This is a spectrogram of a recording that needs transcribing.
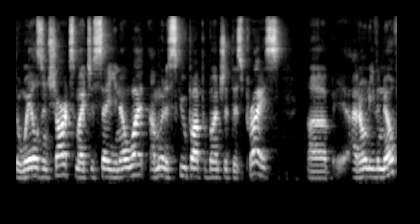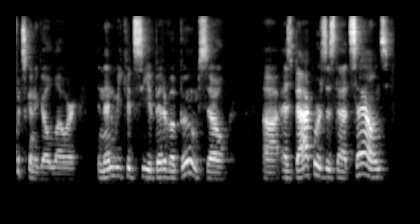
the whales and sharks might just say, you know what, I'm going to scoop up a bunch at this price. Uh, I don't even know if it's going to go lower. And then we could see a bit of a boom. So, uh, as backwards as that sounds,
